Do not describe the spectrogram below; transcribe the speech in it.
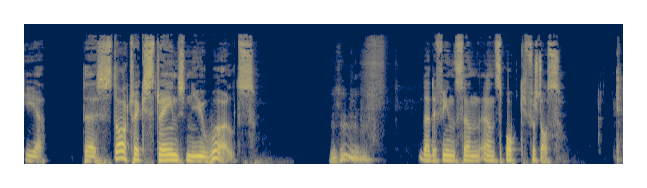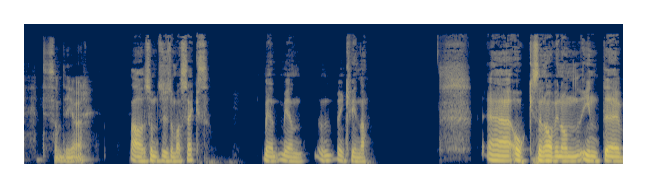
heter Star Trek Strange New Worlds. Mm. Där det finns en, en Spock förstås. Som det gör. Ja, som dessutom har sex. Med, med en, en kvinna. Uh, och sen har vi någon, inte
